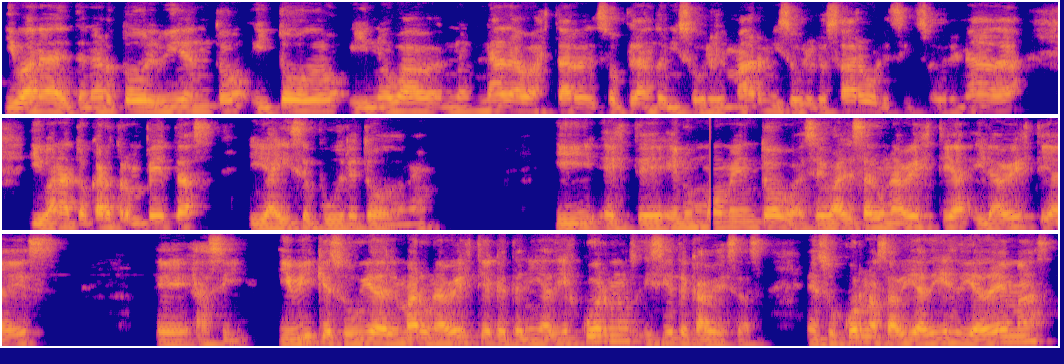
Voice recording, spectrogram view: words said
y van a detener todo el viento y todo, y no va, nada va a estar soplando ni sobre el mar, ni sobre los árboles, ni sobre nada, y van a tocar trompetas, y ahí se pudre todo. Y este, en un momento se va a alzar una bestia, y la bestia es eh, así. Y vi que subía del mar una bestia que tenía diez cuernos y siete cabezas. En sus cuernos había diez diademas,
